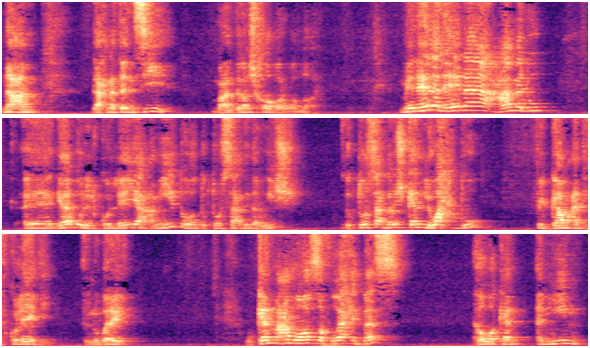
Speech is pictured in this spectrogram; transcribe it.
نعم ده إحنا تنسيق. ما عندناش خبر والله. من هنا لهنا عملوا آه، جابوا للكلية عميد هو الدكتور سعد درويش. الدكتور سعد درويش كان لوحده في الجامعة دي في الكلية دي في النوباريه وكان معاه موظف واحد بس هو كان أمين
